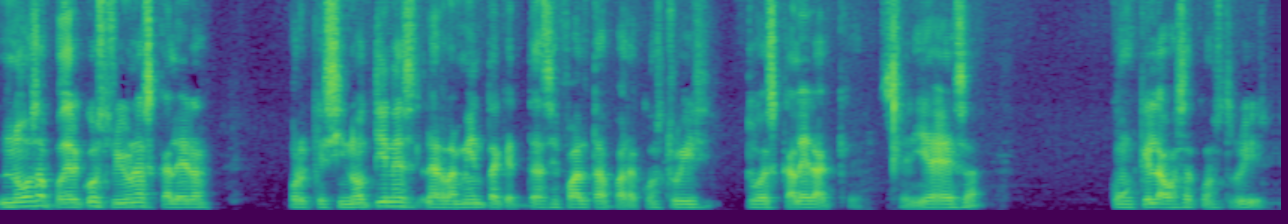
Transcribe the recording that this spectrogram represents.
no vas a poder construir una escalera, porque si no tienes la herramienta que te hace falta para construir tu escalera, que sería esa, ¿con qué la vas a construir?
